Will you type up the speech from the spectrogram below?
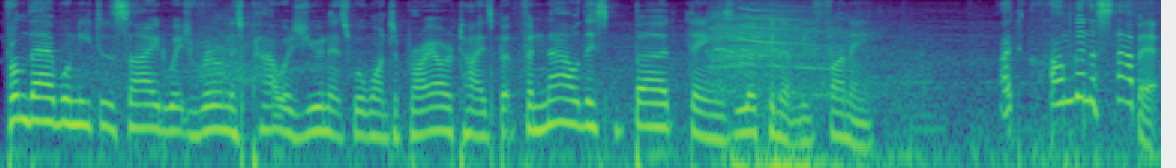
From there, we'll need to decide which ruinous powers units we'll want to prioritize, but for now, this bird thing's looking at me funny. I, I'm gonna stab it.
